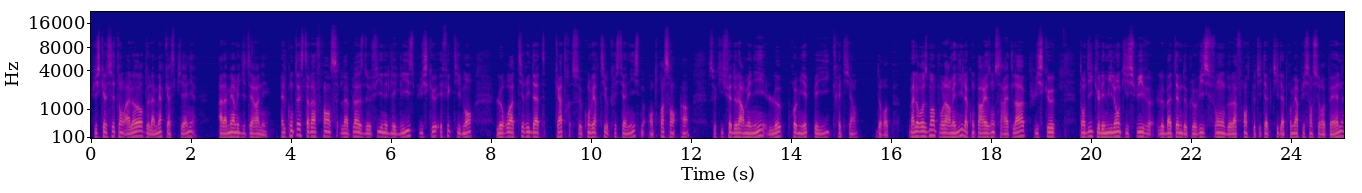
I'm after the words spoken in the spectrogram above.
puisqu'elle s'étend alors de la mer Caspienne à la mer Méditerranée. Elle conteste à la France la place de fille aînée de l'Église, puisque, effectivement, le roi Tiridate Se convertit au christianisme en 301, ce qui fait de l'Arménie le premier pays chrétien d'Europe. Malheureusement pour l'Arménie, la comparaison s'arrête là, puisque tandis que les mille ans qui suivent le baptême de Clovis font de la France petit à petit la première puissance européenne,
